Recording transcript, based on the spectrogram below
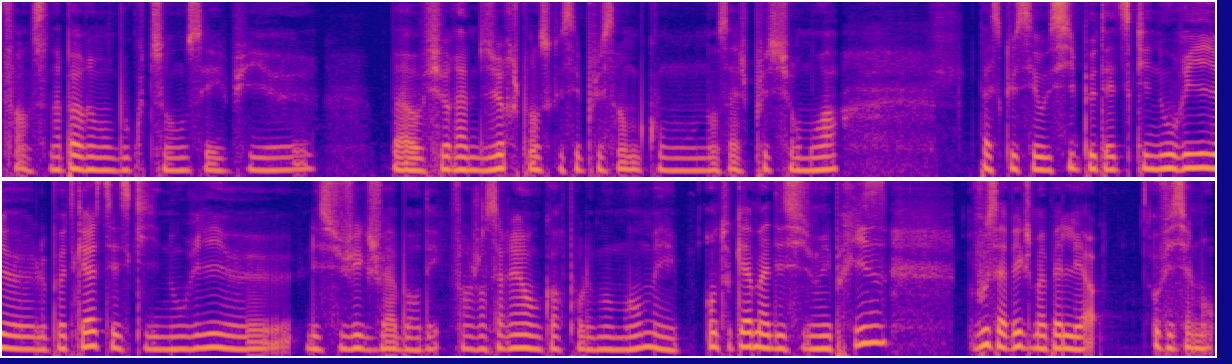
Enfin, ça n'a pas vraiment beaucoup de sens. Et puis. Euh, bah, au fur et à mesure, je pense que c'est plus simple qu'on en sache plus sur moi. Parce que c'est aussi peut-être ce qui nourrit euh, le podcast et ce qui nourrit euh, les sujets que je vais aborder. Enfin, j'en sais rien encore pour le moment, mais en tout cas, ma décision est prise. Vous savez que je m'appelle Léa, officiellement.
